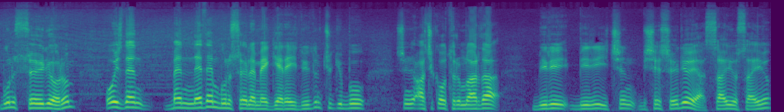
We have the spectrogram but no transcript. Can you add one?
Bunu söylüyorum. O yüzden ben neden bunu söylemeye gereği duydum? Çünkü bu şimdi açık oturumlarda biri biri için bir şey söylüyor ya, sayıyor sayıyor.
